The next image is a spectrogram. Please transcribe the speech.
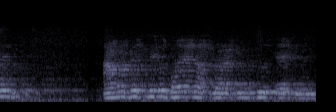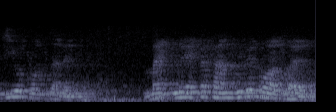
আছেন আমাদের থেকে বয়ান আপনারা কিন্তু এক ইঞ্চিও কম জানেন না। মাইকলে একটা টান দিবেন ওয়াজ হয় না।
